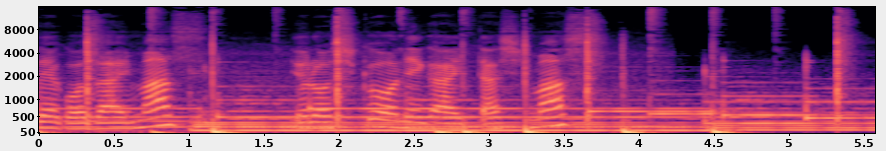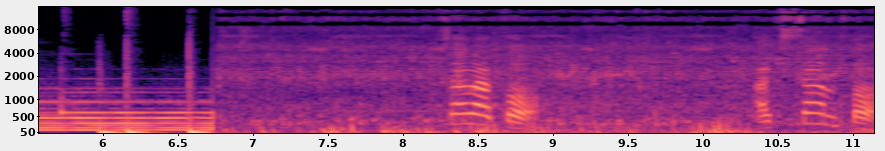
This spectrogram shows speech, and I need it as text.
でございます。よろしくお願いいたします。沢子秋散歩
